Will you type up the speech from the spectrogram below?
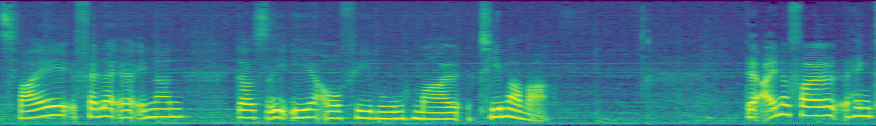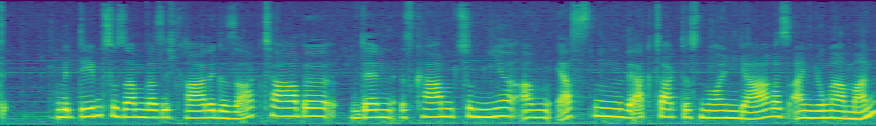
zwei Fälle erinnern, dass die Eheaufhebung mal Thema war. Der eine Fall hängt mit dem zusammen, was ich gerade gesagt habe, denn es kam zu mir am ersten Werktag des neuen Jahres ein junger Mann.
